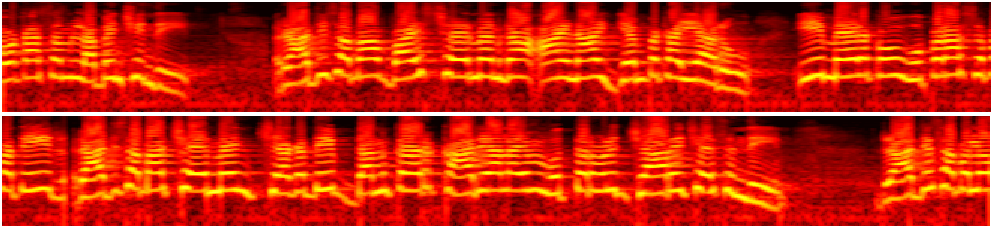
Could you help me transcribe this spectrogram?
అవకాశం లభించింది. రాజ్యసభ వైస్ చైర్మన్గా ఆయన ఎంపికయ్యారు. ఈ మేరకు ఉపరాష్ట్రపతి రాజ్యసభ చైర్మన్ జగదీప్ ధన్కర్ కార్యాలయం ఉత్తర్వులు జారీ చేసింది. రాజ్యసభలో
